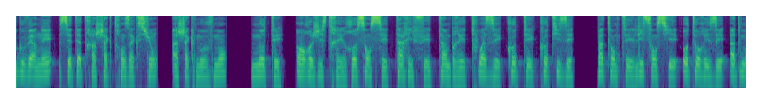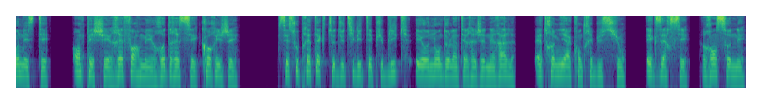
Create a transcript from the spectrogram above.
gouverné, c'est être à chaque transaction, à chaque mouvement, noté, enregistré, recensé, tarifé, timbré, toisé, coté, cotisé, patenté, licencié, autorisé, admonesté, empêché, réformé, redressé, corrigé. C'est sous prétexte d'utilité publique et au nom de l'intérêt général être mis à contribution, exercer, rançonner,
